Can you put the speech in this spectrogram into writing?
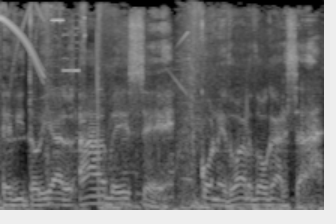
Editorial ABC con Eduardo Garza.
